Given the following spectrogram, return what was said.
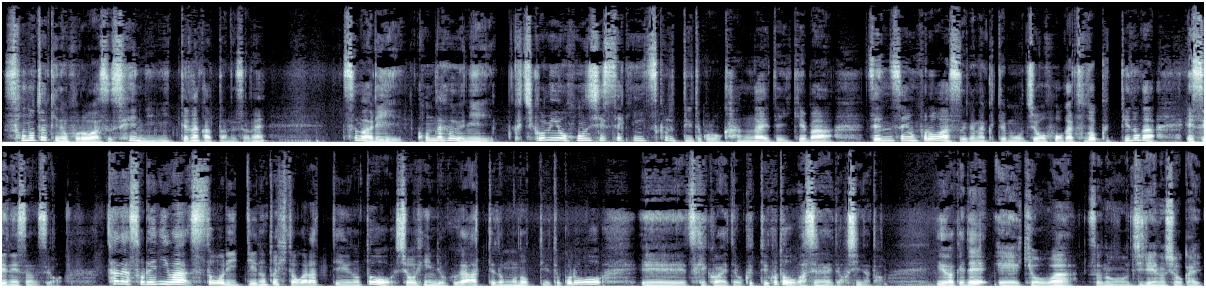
その時のフォロワー数1000人いってなかったんですよね。つまり、こんな風に口コミを本質的に作るっていうところを考えていけば、全然フォロワー数がなくても情報が届くっていうのが SNS なんですよ。ただそれにはストーリーっていうのと人柄っていうのと商品力があってのものっていうところを、えー、付け加えておくっていうことを忘れないでほしいなというわけで、えー、今日はその事例の紹介、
